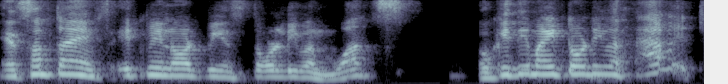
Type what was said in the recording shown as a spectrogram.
And sometimes it may not be installed even once. Okay, they might not even have it.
